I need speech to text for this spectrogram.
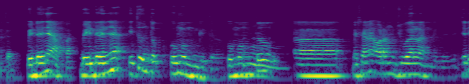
gitu. Bedanya apa? Bedanya itu untuk umum gitu. Umum hmm. tuh uh, misalnya orang jualan gitu. Jadi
